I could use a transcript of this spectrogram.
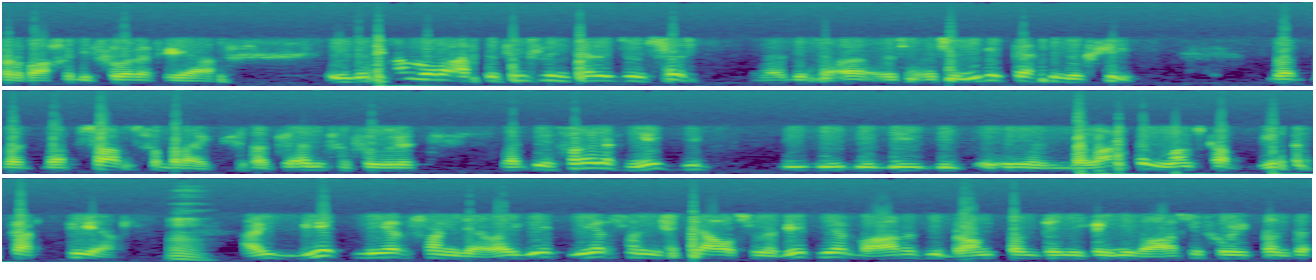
verwag het die vorige jaar En dit gaan oor artificial intelligence system. Dit is 'n is 'n nuwe tegnologie wat wat wat SARS gebruik, wat ingevoer het wat eenvoudig net die die die die die, die, die belastinglandskap beter karteer. Hmm. Hy weet meer van jou, hy weet meer van die stelsel, hy weet meer waar is die brandpunte en die innovatiegroeipunte,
